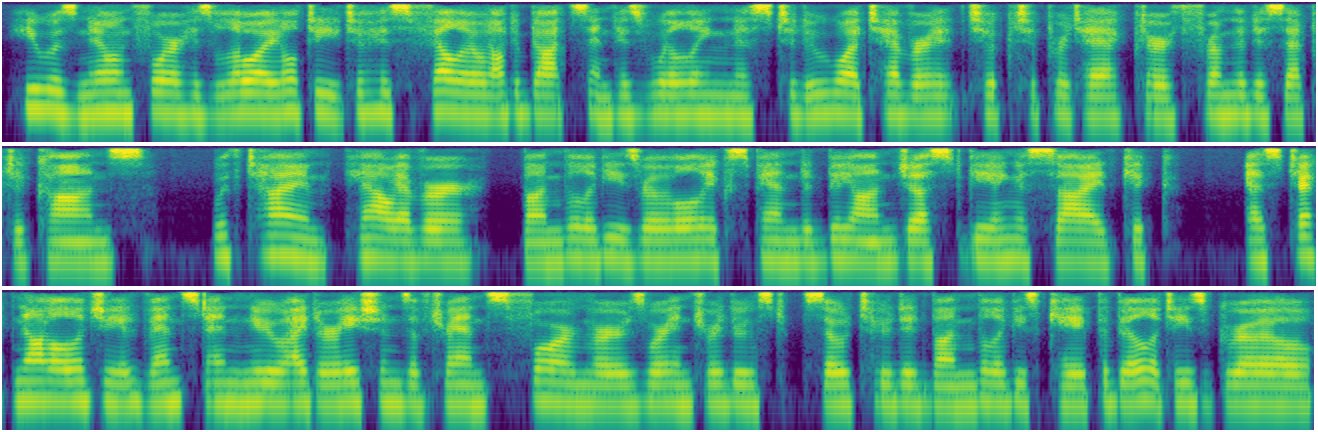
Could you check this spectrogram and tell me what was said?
He was known for his loyalty to his fellow Autobots and his willingness to do whatever it took to protect Earth from the Decepticons. With time, however, Bumblebee's role expanded beyond just being a sidekick. As technology advanced and new iterations of Transformers were introduced, so too did Bumblebee's capabilities grow.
